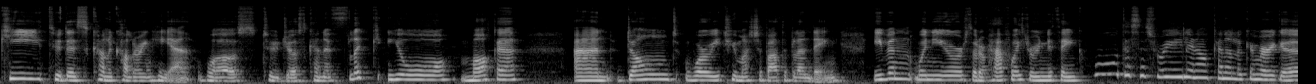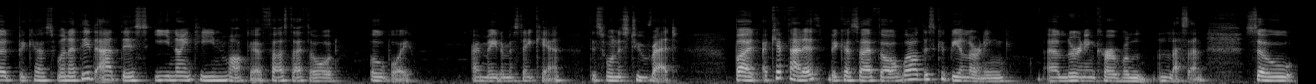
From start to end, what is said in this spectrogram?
key to this kind of coloring here was to just kind of flick your marker and don't worry too much about the blending. Even when you're sort of halfway through and you think, oh, this is really not kind of looking very good, because when I did add this E19 marker, first I thought, oh boy, I made a mistake here. This one is too red. But I kept at it because I thought, well, this could be a learning a learning curve lesson. So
